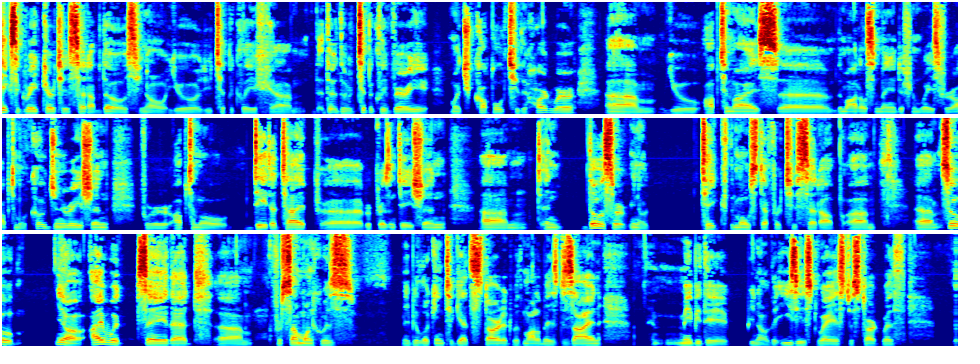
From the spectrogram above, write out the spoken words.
takes a great care to set up those. You know, you you typically um, they're, they're, typically very much coupled to the hardware. Um, you optimize uh, the models in many different ways for optimal code generation, for optimal data type uh, representation, um, and those are you know take the most effort to set up. Um, um, so you know, I would say that um, for someone who is maybe looking to get started with model-based design, maybe the you know the easiest way is to start with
